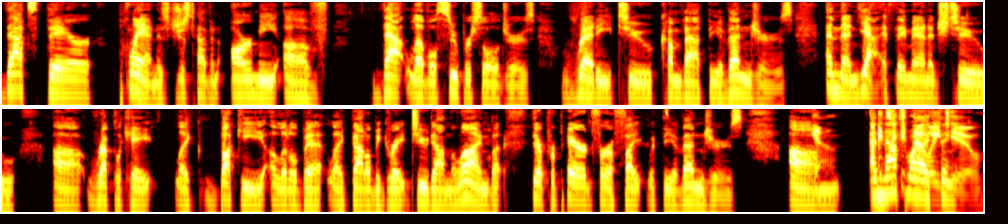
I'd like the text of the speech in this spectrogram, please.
That's their plan is just have an army of that level super soldiers ready to combat the Avengers. And then yeah, if they manage to uh replicate like Bucky a little bit, like that'll be great too down the line, but they're prepared for a fight with the Avengers. Um Yeah. and I that's why that I think too.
